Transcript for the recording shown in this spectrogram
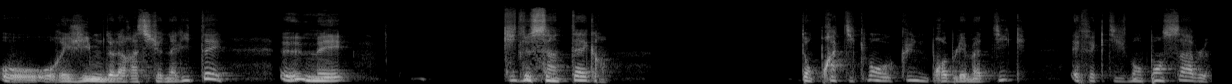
au, régime de la rationalité, euh, mais qui ne s'intègre dans pratiquement aucune problématique effectivement pensable,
